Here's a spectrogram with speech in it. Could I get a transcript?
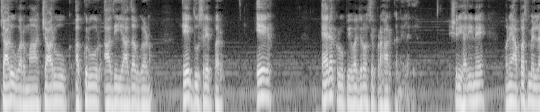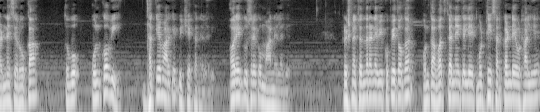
चारुवर्मा, चारूक, अक्रूर आदि यादवगण एक दूसरे पर एक एरक रूपी वज्रों से प्रहार करने लगे। श्रीहरि ने उन्हें आपस में लड़ने से रोका तो वो उनको भी धक्के मार के पीछे करने लगे और एक दूसरे को मारने लगे। कृष्णचंद्र ने भी कुपित होकर उनका वध करने के लिए एक मुट्ठी सरकंडे उठा लिए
